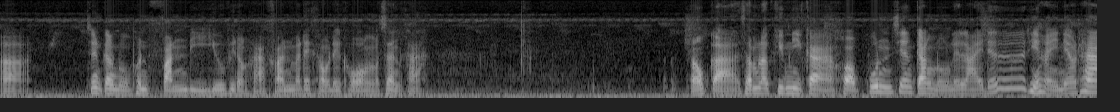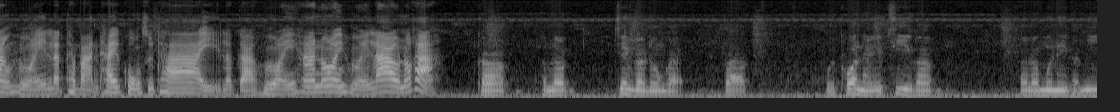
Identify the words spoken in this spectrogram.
เอ่อเส้นกลางดงเพิ่นฟันดีอยู่พี่น้องค่ะฟันว่าได้เขาได้ของสั่นค่ะเอากะสำหรับคลิปนี้กะขอบคุณเส้นกลางหนงหลาย ๆ เด้อที่ให้แนวทางหวยรัฐบาลไทยโค้งสุดท้าย แล้วก็หวยห้าน้อยหวยเล่าวเนาะค่ะ ครับสำหรับเส้นกระดงก็ฝากอวยพรให้เอฟซีครับแล้วมือนี้ก็มี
